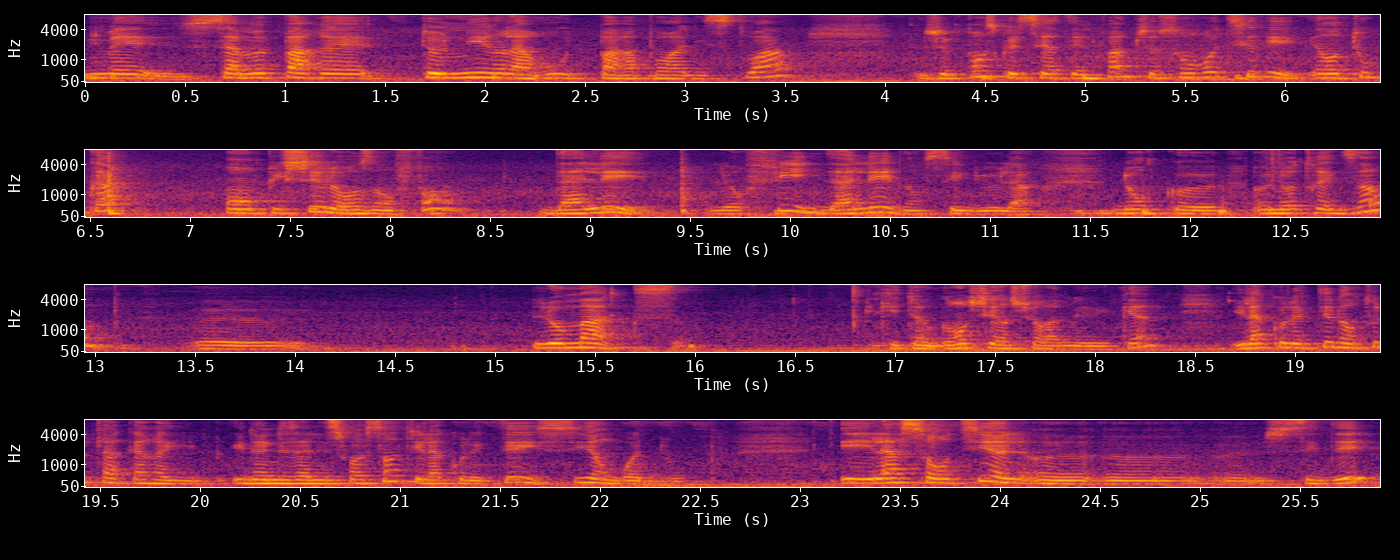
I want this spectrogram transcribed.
mais ça me paraît tenir la route par rapport à l'histoire. Je pense que certaines femmes se sont retirées et en tout cas ont empêché leurs enfants d'aller, leurs filles d'aller dans ces lieux-là. Donc, euh, un autre exemple, euh, Lomax, qui est un grand chercheur américain, il a collecté dans toute la Caraïbe. Et dans les années 60, il a collecté ici en Guadeloupe. Et il a sorti un, CD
